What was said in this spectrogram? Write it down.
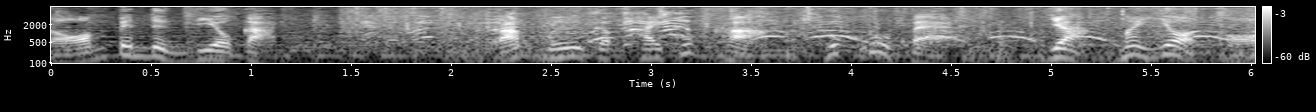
ล้อมเป็นหนึ่งเดียวกัน รับมือกับภัยคุกคามทุกรูปแบบอย่างไม่ย่อท้อ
